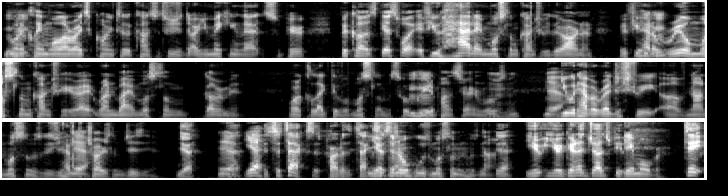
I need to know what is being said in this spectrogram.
we want Mhm. to claim all our rights according to the Constitution, are you making that superior? Because guess what? If you had a Muslim country, there are none. But if you had Mhm. a real Muslim country, right, run by a Muslim government or a collective of Muslims who agreed Mm-hmm. Mhm. upon certain rules, Mhm. Yeah. you would have a registry of non-Muslims because you have Yeah. to charge them jizya. Yeah. Yeah. Yes. It's a tax. It's part of the tax you have to know who's Muslim and who's not. Yeah. You, you're going to judge people. Game over. Ta-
